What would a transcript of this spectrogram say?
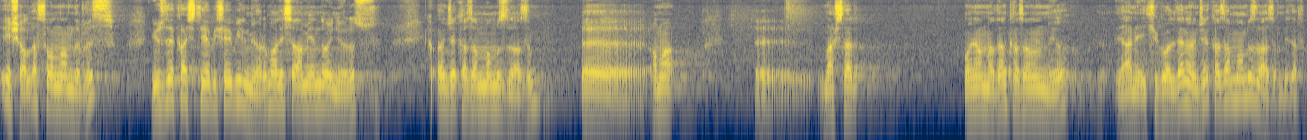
İnşallah sonlandırırız. Yüzde kaç diye bir şey bilmiyorum. Ali Samiyen'de oynuyoruz. Önce kazanmamız lazım. Ee, ama e, maçlar oynanmadan kazanılmıyor. Yani iki golden önce kazanmamız lazım bir defa.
